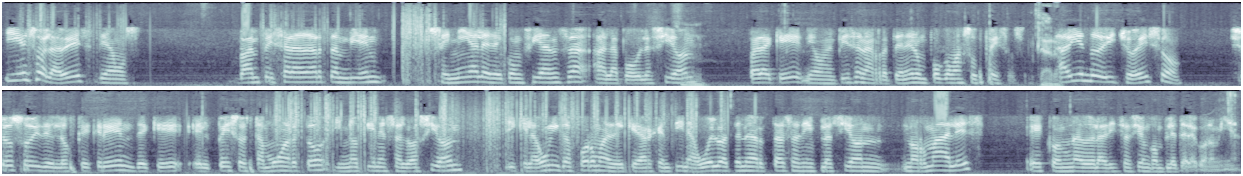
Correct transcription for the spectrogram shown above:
y eso a la vez, digamos, va a empezar a dar también señales de confianza a la población mm. para que, digamos, empiecen a retener un poco más sus pesos. Claro. Habiendo dicho eso, yo soy de los que creen de que el peso está muerto y no tiene salvación y que la única forma de que Argentina vuelva a tener tasas de inflación normales es con una dolarización completa de la economía.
